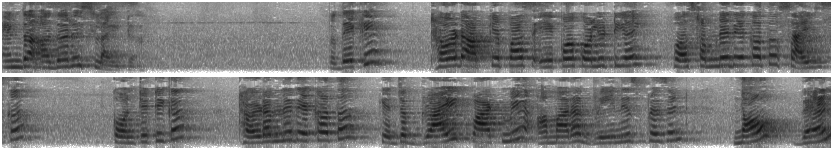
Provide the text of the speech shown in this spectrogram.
and the other is lighter तो देखें थर्ड आपके पास एक और क्वालिटी आई। फ़र्स्ट हमने देखा था साइज़ का क्वांटिटी का। थर्ड हमने देखा था कि जब ड्राई पार्ट में हमारा grain is present now when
